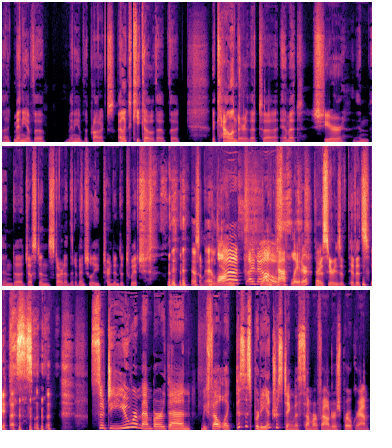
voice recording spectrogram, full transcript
I liked many of the many of the products. I liked Kiko, the the the calendar that uh, Emmett Shear and and uh, Justin started that eventually turned into Twitch. a long, yes, I know. long path later through a series of pivots. yes. so, do you remember then? We felt like this is pretty interesting. This summer founders program.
